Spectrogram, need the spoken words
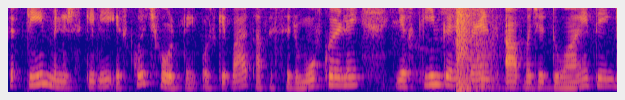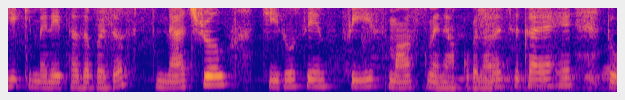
15 मिनट्स के लिए इसको छोड़ दें। उसके बाद आप इसे रिमूव कर लें। यकीन करें फ्रेंड्स आप मुझे दुआएँ देंगे कि मैंने इतना ज़बरदस्त नेचुरल चीज़ों से फेस मास्क मैंने आपको बनाना सिखाया है। तो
